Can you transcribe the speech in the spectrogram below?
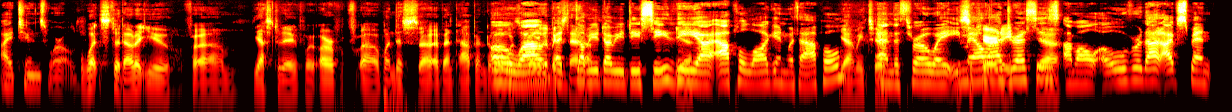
iTunes world. What stood out at you um, yesterday or uh, when this uh, event happened? oh was, wow! At WWDC, the yeah. uh, Apple login with Apple. Yeah, me too. And the throwaway email Security. addresses. Yeah. I'm all over that. I've spent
